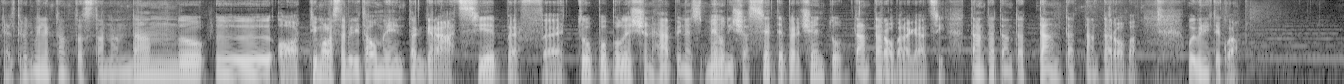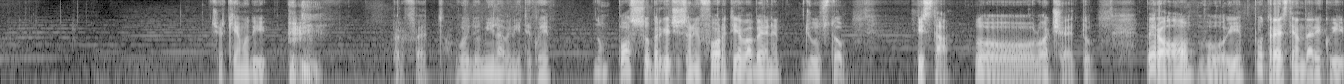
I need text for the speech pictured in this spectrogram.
Gli altri 2000 intanto stanno andando. Uh, ottimo, la stabilità aumenta, grazie, perfetto. Population happiness meno 17%, tanta roba ragazzi. Tanta, tanta, tanta, tanta roba. Voi venite qua. Cerchiamo di... perfetto, voi 2000 venite qui. Non posso perché ci sono i forti e va bene, giusto. Ci sta, lo, lo accetto. Però voi potreste andare qui.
